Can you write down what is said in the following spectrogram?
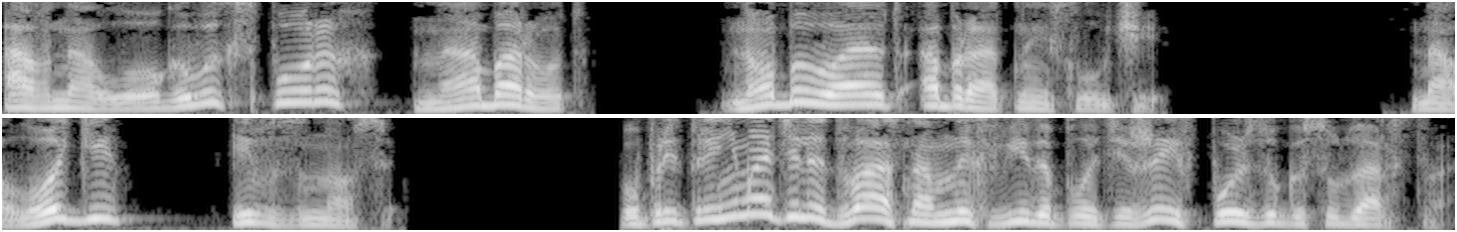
А в налоговых спорах наоборот. Но бывают обратные случаи. Налоги и взносы. У предпринимателя два основных вида платежей в пользу государства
